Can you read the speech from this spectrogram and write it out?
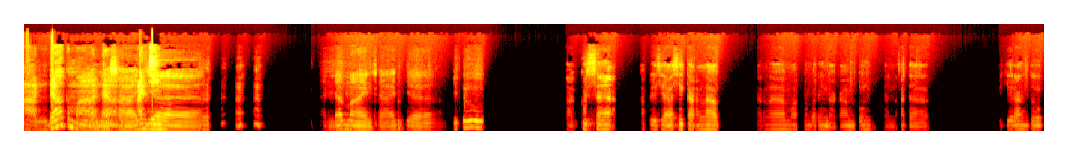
anda ke mana mana saja. anjing? Anda main saja. Itu bagus saya apresiasi karena karena memperindah kampung dan ada pikiran untuk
